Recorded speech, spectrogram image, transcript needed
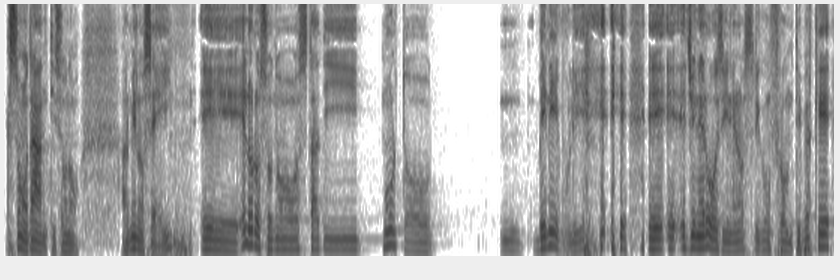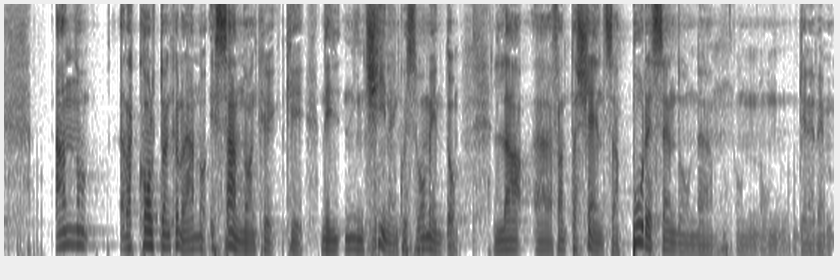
sono tanti, sono almeno sei, e, e loro sono stati molto benevoli e, e, e, generosi nei nostri confronti perché hanno raccolto anche loro hanno, e sanno anche che nel, in Cina in questo momento la uh, fantascienza, pur essendo un, un, un, genere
